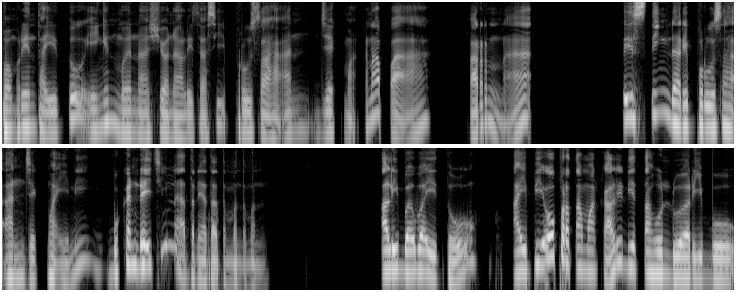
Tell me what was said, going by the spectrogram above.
pemerintah itu ingin menasionalisasi perusahaan Jack Ma. Kenapa? Karena listing dari perusahaan Jack Ma ini bukan dari Cina ternyata teman-teman. Alibaba itu IPO pertama kali di tahun 2000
